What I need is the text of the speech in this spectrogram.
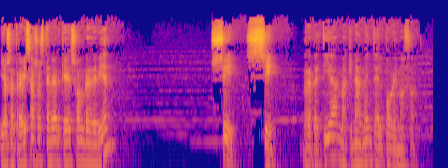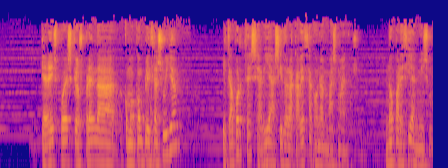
¿Y os atrevéis a sostener que es hombre de bien? Sí, sí, repetía maquinalmente el pobre mozo. ¿Queréis, pues, que os prenda como cómplice suyo? Picaporte se había asido la cabeza con ambas manos. No parecía el mismo.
